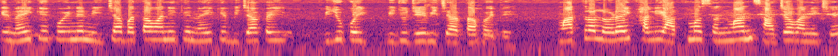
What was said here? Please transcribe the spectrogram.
કે નહીં કે કોઈને નીચા બતાવવાની, કે નહીં કે બીજા કંઈ, બીજું કોઈ, બીજું જે વિચારતા હોય તે. માત્ર લડાઈ ખાલી આત્મસન્માન સાચવવાની છે.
